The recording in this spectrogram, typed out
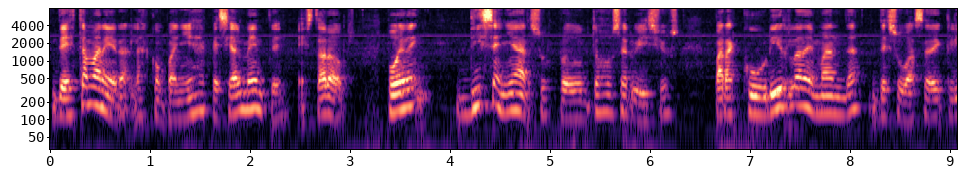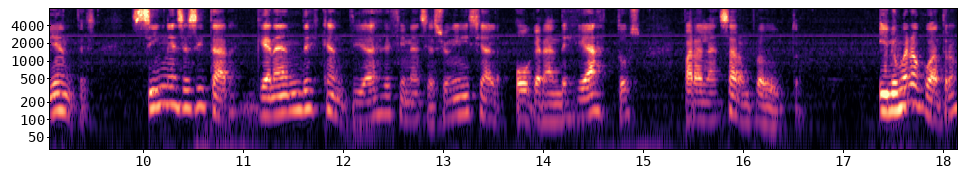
De esta manera, las compañías, especialmente startups, pueden diseñar sus productos o servicios para cubrir la demanda de su base de clientes sin necesitar grandes cantidades de financiación inicial o grandes gastos para lanzar un producto. Y número 4,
